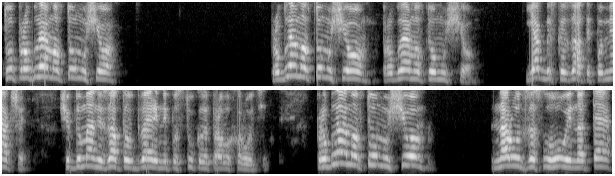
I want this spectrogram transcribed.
То проблема в тому, що проблема в тому, що проблема в тому, що, як би сказати, пом'якше, щоб до мене завтра в двері не постукали правоохоронці. Проблема в тому, що народ заслуговує на те,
